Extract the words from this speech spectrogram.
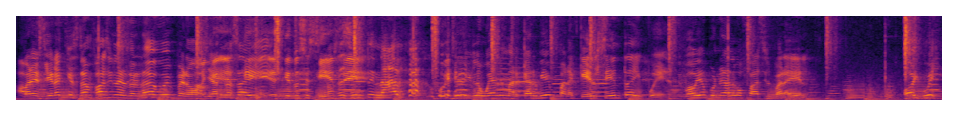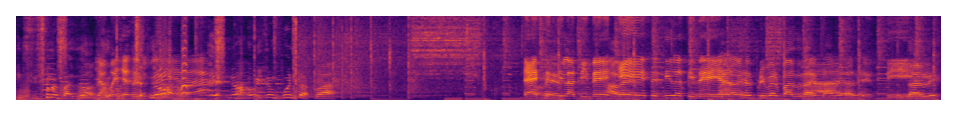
Pareciera que están fáciles, ¿verdad, güey? Pero ya es estás ahí. es que no se No siente. se siente nada, güey. Y lo voy a remarcar bien para que él sienta y pues voy a poner algo fácil para él. Ay, güey, sí se me pasó. Ya tu No, no, hice un punto. Va. Ese ver, sí la atiné, ese sí la atiné. Ya Bueno, es el primer paso, dale, dale, dale.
